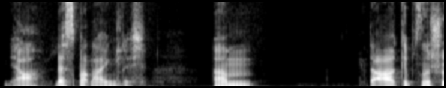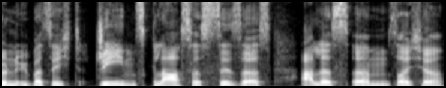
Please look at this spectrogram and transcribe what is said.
Ja, lässt man eigentlich. Ähm, da gibt es eine schöne Übersicht. Jeans, Glasses, Scissors, alles ähm, solche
